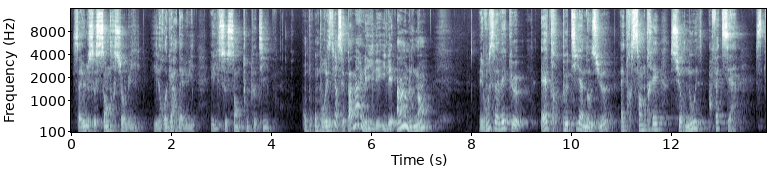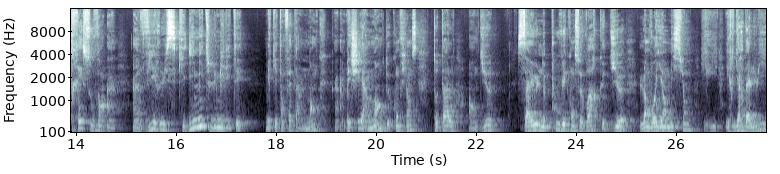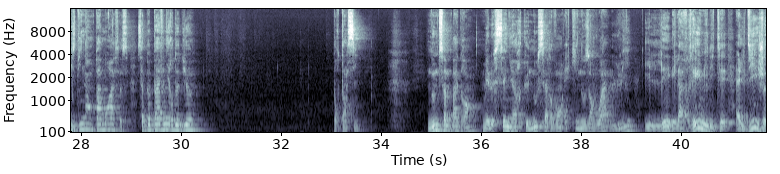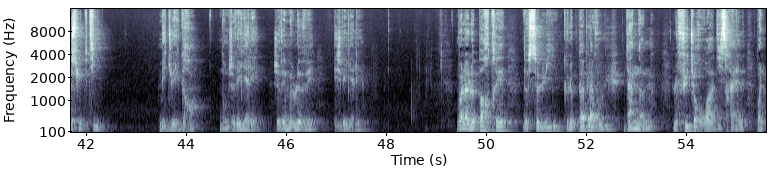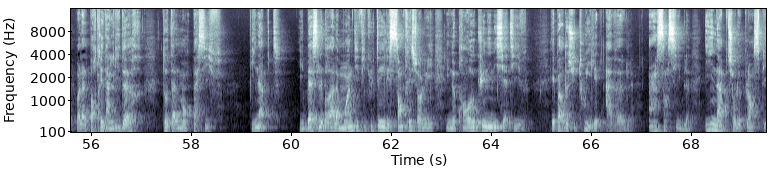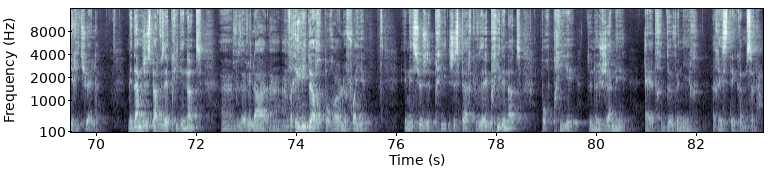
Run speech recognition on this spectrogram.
Saül se centre sur lui, il regarde à lui et il se sent tout petit. On, pourrait se dire c'est pas mal, il est, il est humble, non? Et vous savez que être petit à nos yeux, être centré sur nous, en fait c'est très souvent un, un virus qui imite l'humilité mais qui est en fait un manque, un péché, un manque de confiance totale en Dieu. Saül ne pouvait concevoir que Dieu l'envoyait en mission. Il, regarde à lui, il se dit non, pas moi, ça ne peut pas venir de Dieu. Pourtant si. Nous ne sommes pas grands, mais le Seigneur que nous servons et qui nous envoie, lui, il l'est. Et la vraie humilité, elle dit, je suis petit, mais Dieu est grand, donc je vais y aller, je vais me lever et je vais y aller. Voilà le portrait de celui que le peuple a voulu, d'un homme, le futur roi d'Israël. Voilà, le portrait d'un leader totalement passif, inapte. Il baisse les bras à la moindre difficulté, il est centré sur lui, il ne prend aucune initiative. Et par-dessus tout, il est aveugle, insensible, inapte sur le plan spirituel. Mesdames, j'espère que vous avez pris des notes. Euh, vous avez là un, vrai leader pour euh, le foyer. Et messieurs, j'espère que vous avez pris des notes pour prier de ne jamais être, devenir, rester comme cela.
